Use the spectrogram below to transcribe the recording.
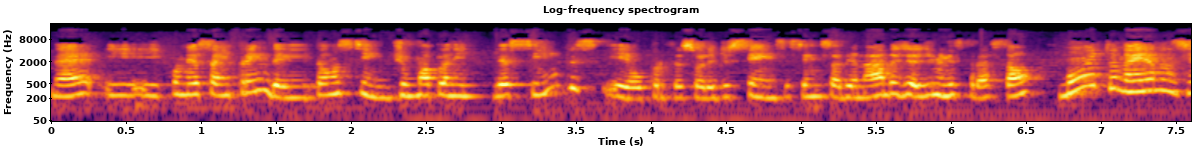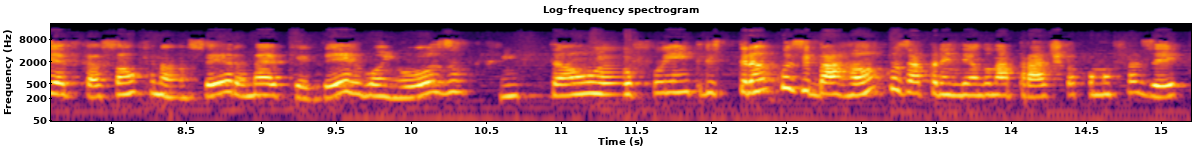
né, e, e, começar a empreender. Então, assim, de uma planilha simples, e eu, professora de ciência, sem saber nada de administração, muito menos de educação financeira, né? Porque é vergonhoso. Então eu fui entre trancos e barrancos aprendendo na prática como fazer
